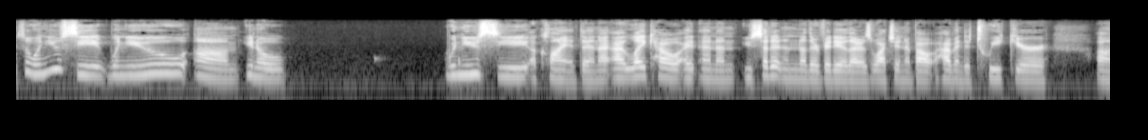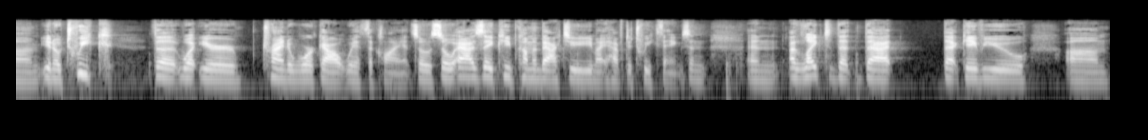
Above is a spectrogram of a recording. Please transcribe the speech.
So when you see when you um you know when you see a client then I, I like how I, and then you said it in another video that I was watching about having to tweak your um you know tweak the what you're trying to work out with the client. So so as they keep coming back to you you might have to tweak things and and I liked that that that gave you um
